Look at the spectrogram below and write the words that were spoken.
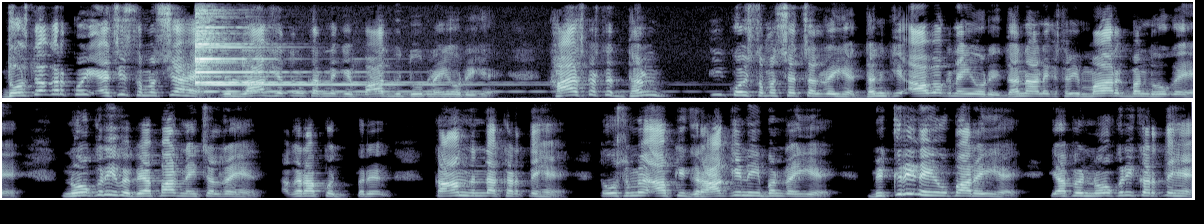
दोस्तों, अगर कोई ऐसी समस्या है जो लाख यत्न करने के बाद भी दूर नहीं हो रही है, खासकर से धन की कोई समस्या चल रही है, धन की आवक नहीं हो रही, धन आने के सभी मार्ग बंद हो गए हैं, नौकरी व व्यापार नहीं चल रहे हैं, अगर आपको काम धंधा करते हैं तो उसमें आपकी ग्राहकी नहीं बन रही है बिक्री नहीं हो पा रही है, या फिर नौकरी करते हैं,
